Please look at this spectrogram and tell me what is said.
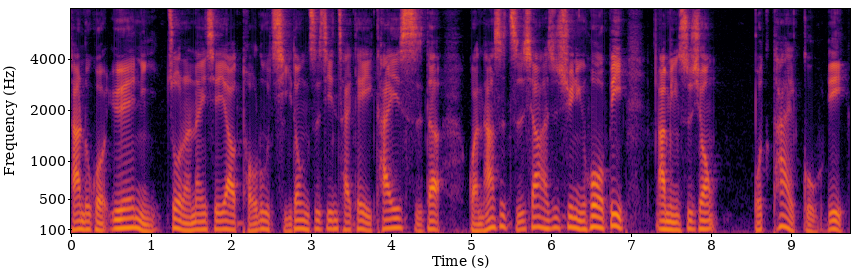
他如果约你做了那些要投入启动资金才可以开始的，管他是直销还是虚拟货币，阿明师兄不太鼓励。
